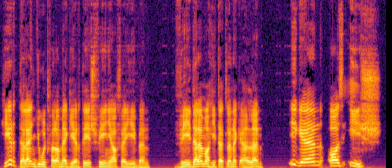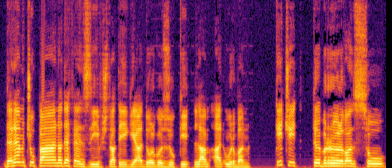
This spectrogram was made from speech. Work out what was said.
hirtelen gyúlt fel a megértés fénye a fejében? Védelem a hitetlenek ellen? Igen, az is, de nem csupán a defenzív stratégiát dolgozzuk ki Lam An Urban. Kicsit többről van szó,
